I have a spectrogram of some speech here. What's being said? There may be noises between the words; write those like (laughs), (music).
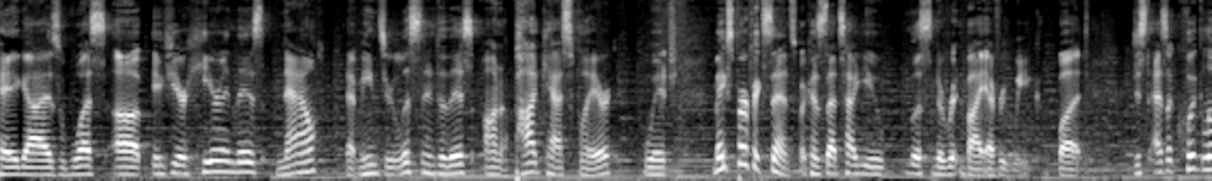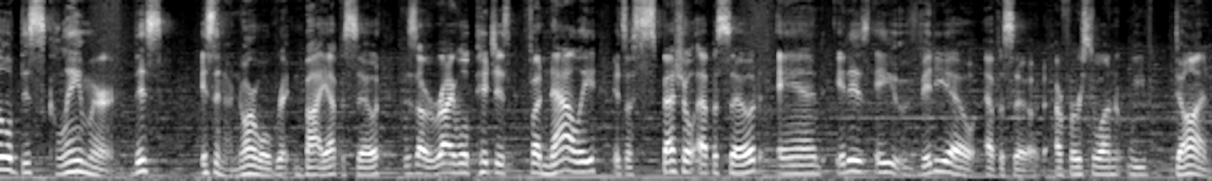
Hey guys, what's up? If you're hearing this now, that means you're listening to this on a podcast player, which makes perfect sense because that's how you listen to Written By every week. But just as a quick little disclaimer, this isn't a normal Written By episode. This is our Rival Pitches finale. It's a special episode and it is a video episode, our first one we've done.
